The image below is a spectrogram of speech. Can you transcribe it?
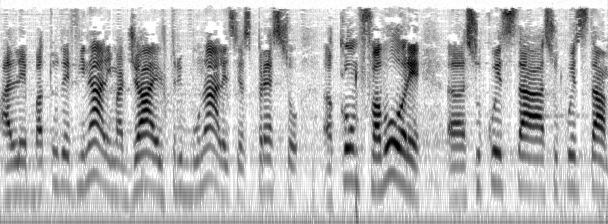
alle battute finali, ma già il Tribunale si è espresso eh, con favore eh, su questa, su questa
